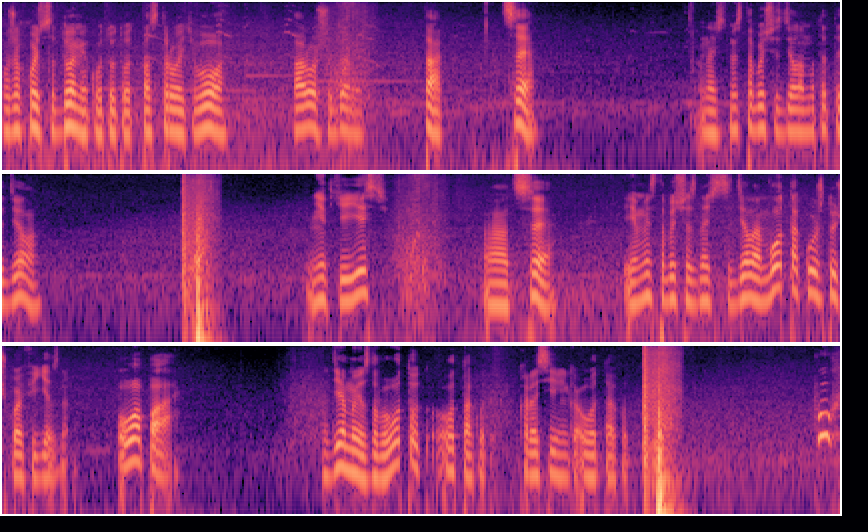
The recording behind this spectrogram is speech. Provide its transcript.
Уже хочется домик вот тут вот построить. Во. Хороший домик. Так. С. Значит, мы с тобой сейчас сделаем вот это дело. Нитки есть. А, С. И мы с тобой сейчас, значит, сделаем вот такую штучку офигезную. Опа! Где мы ее с тобой? Вот тут, вот так вот. Красивенько, вот так вот. Фух.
